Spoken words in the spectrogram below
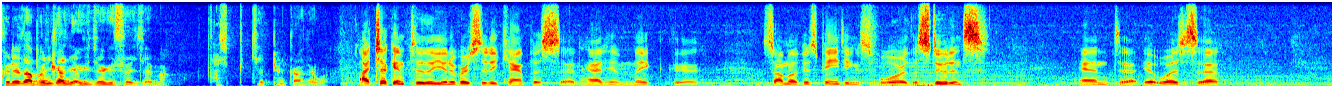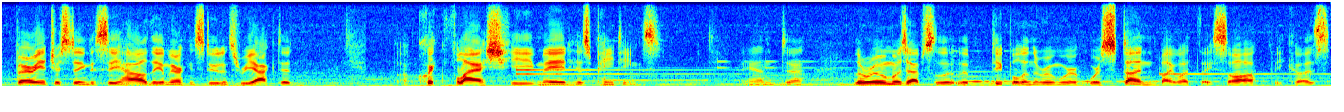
그러다 보니까 여기저기서 이제 막 다시 재 평가가 되고 I took him to the university campus and had him make uh, some of his paintings for the students. And uh, it was uh, very interesting to see how the American students reacted. A quick flash, he made his paintings. And uh, the room was absolutely, the people in the room were, were stunned by what they saw because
